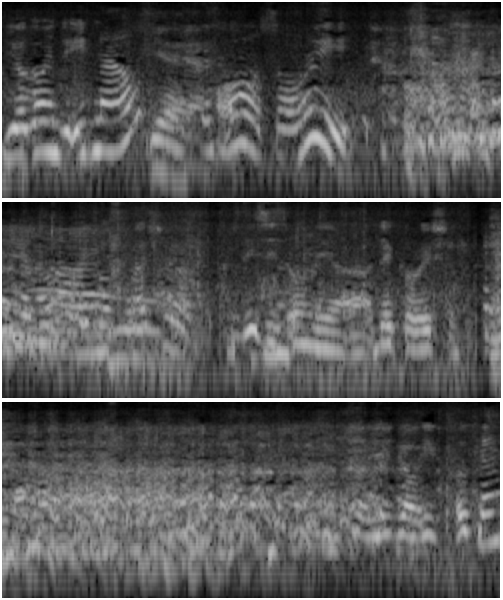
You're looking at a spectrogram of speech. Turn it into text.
You're going to eat now? Yeah. Oh, sorry. this is only a decoration. you go eat, okay?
